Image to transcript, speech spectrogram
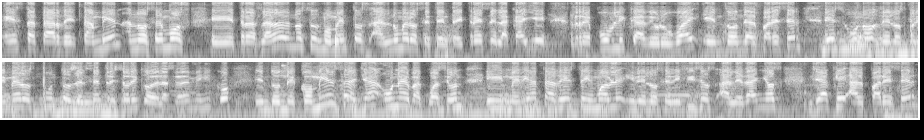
esta tarde. También nos hemos eh, trasladado en estos momentos al número 73 de la calle República de Uruguay, en donde al parecer es uno de los primeros puntos del centro histórico de la Ciudad de México, en donde comienza ya una evacuación inmediata de este inmueble y de los edificios aledaños, ya que al parecer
